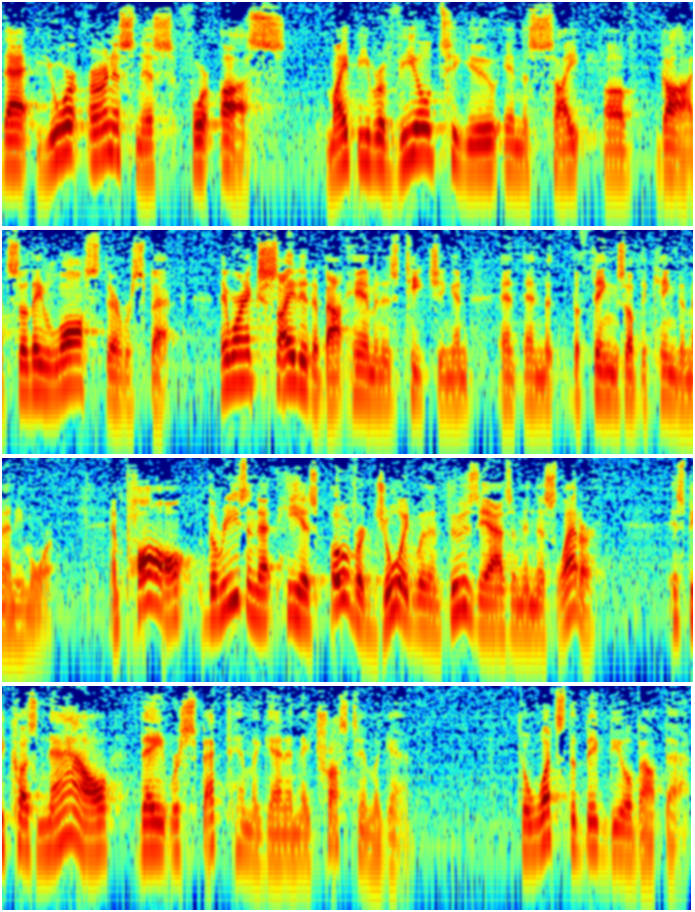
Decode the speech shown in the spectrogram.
that your earnestness for us might be revealed to you in the sight of God. So they lost their respect. They weren't excited about him and his teaching and, and, and the, the things of the kingdom anymore. And Paul, the reason that he is overjoyed with enthusiasm in this letter is because now they respect him again and they trust him again. So, what's the big deal about that?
